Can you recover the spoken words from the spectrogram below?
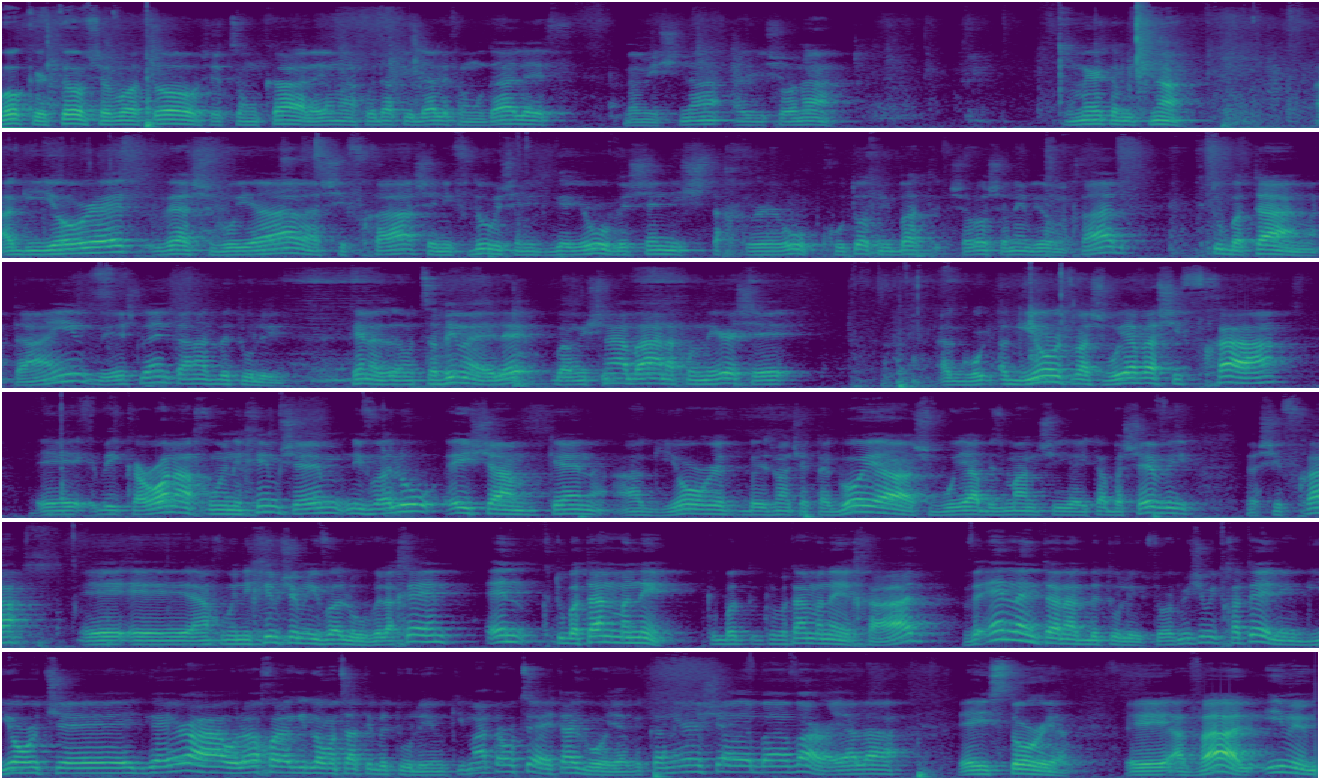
בוקר טוב, שבוע טוב, שצום קל, היום אנחנו בדף י"א עמוד א', במשנה הראשונה. אומרת המשנה, הגיורת והשבויה והשפחה שנפדו ושנתגיירו ושנשתחררו פחותות מבת שלוש שנים ויום אחד, כתובתן 200 ויש להן טענת בתולים. כן, אז המצבים האלה, במשנה הבאה אנחנו נראה שהגיורת והשבויה והשפחה בעיקרון אנחנו מניחים שהם נבהלו אי שם, כן, הגיורת בזמן שהייתה גויה, השבויה בזמן שהיא הייתה בשבי, והשפחה, אה, אה, אנחנו מניחים שהם נבהלו, ולכן אין כתובתן מנה, כתובתן מנה אחד, ואין להם טענת בתולים, זאת אומרת מי שמתחתן עם גיורת שהתגיירה, הוא לא יכול להגיד לא מצאתי בתולים, כי מה אתה רוצה, הייתה גויה, וכנראה שבעבר היה לה היסטוריה, אבל אם, הם,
